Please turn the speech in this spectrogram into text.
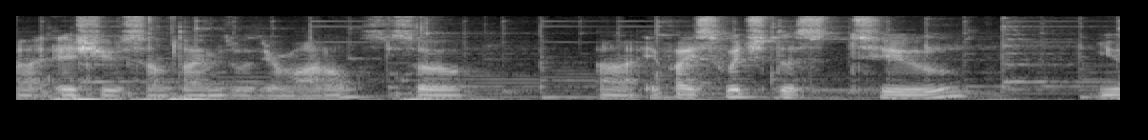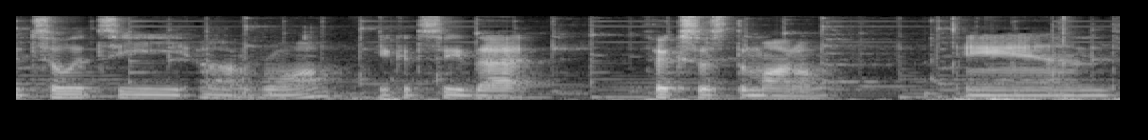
uh, issues sometimes with your models. So uh, if I switch this to utility uh, raw, you could see that fixes the model and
